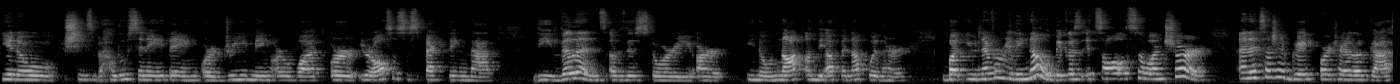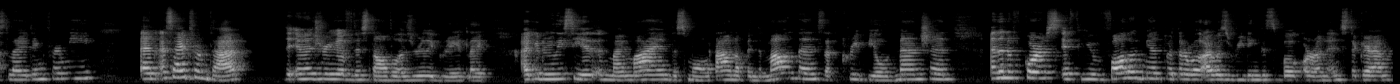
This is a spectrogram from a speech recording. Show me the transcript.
you know she's hallucinating or dreaming or what or you're also suspecting that the villains of this story are you know not on the up and up with her but you never really know because it's all so unsure. And it's such a great portrayal of gaslighting for me. And aside from that the imagery of this novel is really great. Like i could really see it in my mind the small town up in the mountains that creepy old mansion. And then of course if you followed me on twitter while i was reading this book or on instagram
